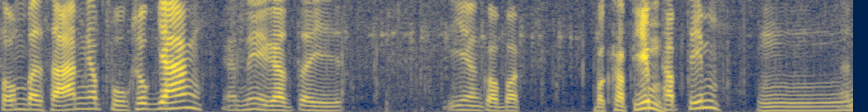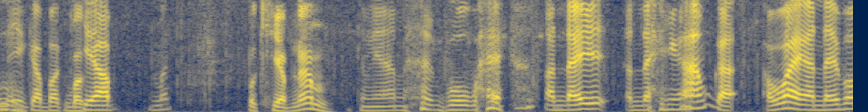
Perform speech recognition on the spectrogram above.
สมประสานครับปลูกทุกอย่าง อันนี้ก็ไอ้อีหยังก็บักบักทับทิมทับทิม อืมอันนี้ก็บักบักเขีย บบักเขียบน้อย่างงั้นปลูกไว้อันใดอันใดงามก็เอาไว้อันใดบ่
